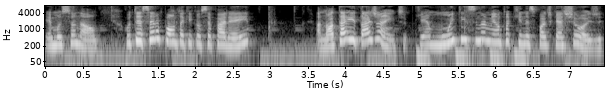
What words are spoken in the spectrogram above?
emocional. O terceiro ponto aqui que eu separei Anota aí, tá, gente? Porque é muito ensinamento aqui nesse podcast hoje.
